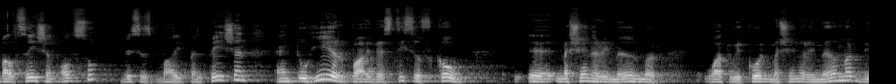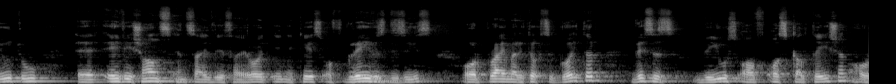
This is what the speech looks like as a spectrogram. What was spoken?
pulsation also, this is by palpation, and to hear by the stethoscope uh, machinery murmur, what we call machinery murmur due to uh, AV shunts inside the thyroid in a case of Graves' disease or primary toxic goiter. This is the use of auscultation or,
